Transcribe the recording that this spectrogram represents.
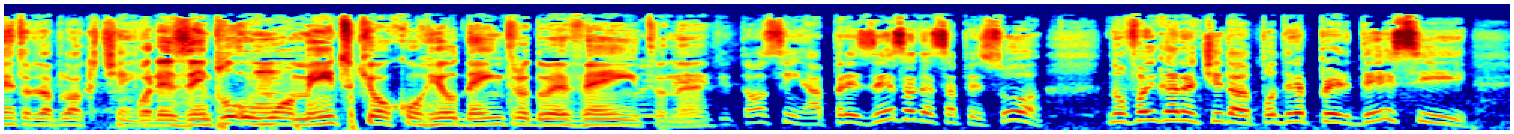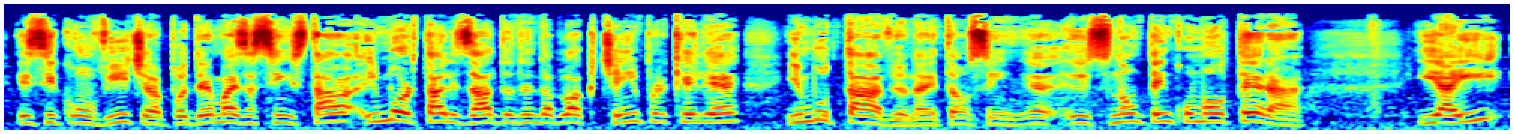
dentro da blockchain. Por exemplo, o momento que ocorreu dentro do evento, né? evento. né? Então, assim, a presença dessa pessoa não foi garantida. Ela poderia perder esse, esse convite, ela poderia, mas assim, estar imortalizado dentro da blockchain porque ele é imutável, né? Então, assim, é, isso não tem como alterar. E aí,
